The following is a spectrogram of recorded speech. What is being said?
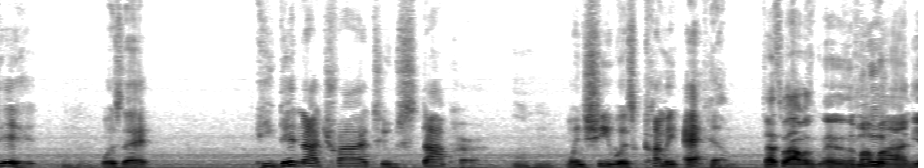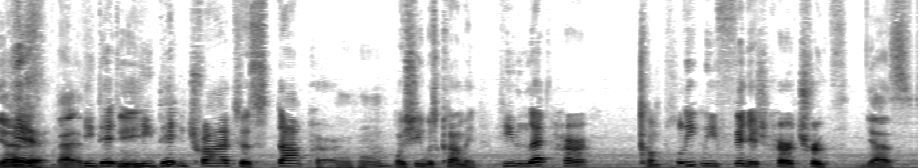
did Mm-hmm. was that he did not try to stop her Mm-hmm. when she was coming at him. That's what I was. Was in my Yeah, mind. Yes. Yeah, he didn't. deep. He didn't try to stop her Mhm. when she was coming. He let her completely finish her truth, Yes.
